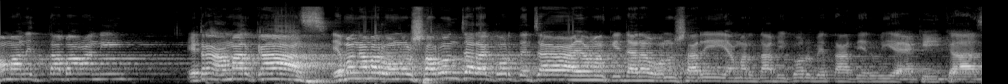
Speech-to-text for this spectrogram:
ওমানিত্তাবানি এটা আমার কাজ এবং আমার অনুসরণ যারা করতে চায়, আমাকে যারা অনুসারী, আমার দাবি করবে, তাদের ওই একই কাজ।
